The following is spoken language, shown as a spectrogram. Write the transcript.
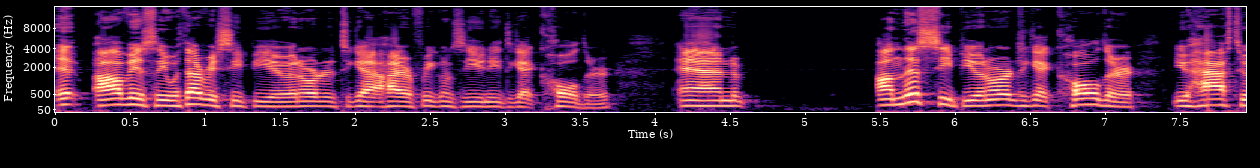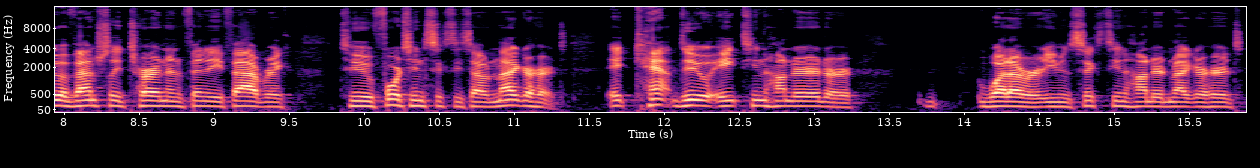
it, obviously with every CPU, in order to get higher frequency, you need to get colder. And on this CPU, in order to get colder, you have to eventually turn Infinity Fabric to 1467 megahertz. It can't do 1800 or whatever, even 1600 megahertz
